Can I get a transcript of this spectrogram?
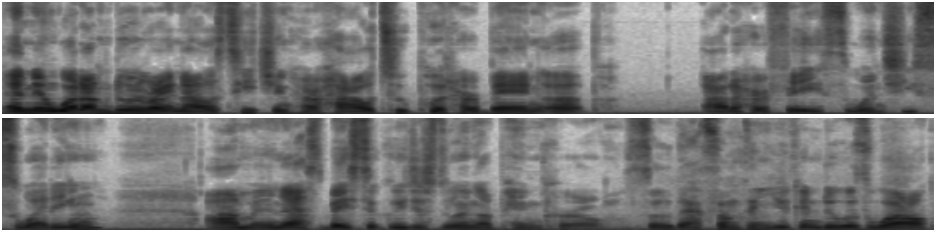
And then what I'm doing right now is teaching her how to put her bang up out of her face when she's sweating. Um, and that's basically just doing a pin curl. So that's something you can do as well.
